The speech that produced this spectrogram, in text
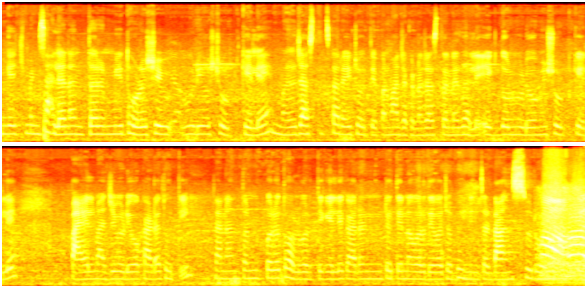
एंगेजमेंट झाल्यानंतर मी थोडेसे व्हिडिओ शूट केले. मला जास्तच करायचे होते पण माझ्याकडनं जास्त नाही झाले. एक दोन व्हिडिओ मी शूट केले. पायल माझी व्हिडिओ काढत होती. त्यानंतर मी परत हॉलवरती गेले कारण तिथे नवरदेवाच्या बहिणींचा डान्स सुरू होता.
